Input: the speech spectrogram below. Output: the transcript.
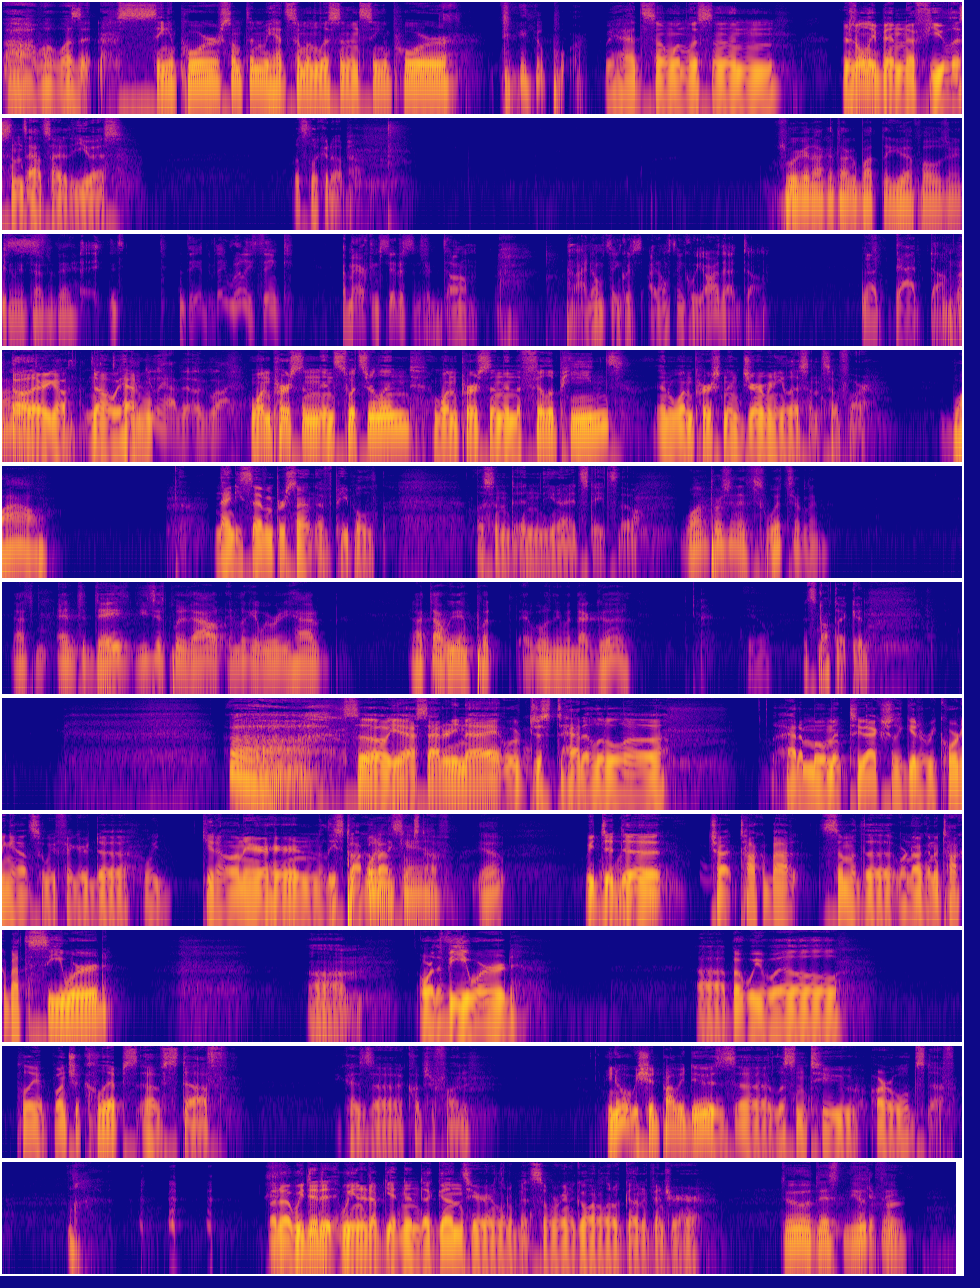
oh, what was it? Singapore or something? We had someone listen in Singapore. Singapore. We had someone listen. There's only been a few listens outside of the US. Let's look it up. So we're not gonna talk about the UFOs or anything like that today. They, they really think American citizens are dumb. I don't think I don't think we are that dumb. Not that dumb. Oh, there you go. No, we had have a, uh, well, one person in Switzerland, one person in the Philippines, and one person in Germany listen so far. Wow. 97% of people listened in the United States, though. One person in Switzerland. That's and today you just put it out and look at we already had. And I thought we didn't put it wasn't even that good. Yeah, It's not that good. Ah, so yeah, Saturday night we just had a little uh had a moment to actually get a recording out, so we figured uh we'd get on air here and at least Put talk about some can. stuff. Yep. We did uh ch- talk about some of the we're not going to talk about the C word um or the V word. Uh but we will play a bunch of clips of stuff because uh, clips are fun. You know what we should probably do is uh, listen to our old stuff. but uh, we did it. We ended up getting into guns here in a little bit, so we're going to go on a little gun adventure here. Dude, this new Like it thing. for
